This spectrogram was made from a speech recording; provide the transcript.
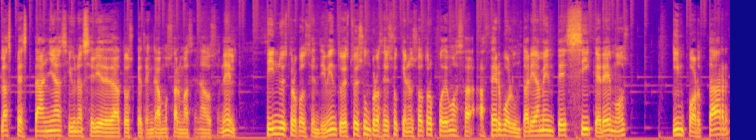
las pestañas y una serie de datos que tengamos almacenados en él sin nuestro consentimiento. Esto es un proceso que nosotros podemos hacer voluntariamente si queremos importar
